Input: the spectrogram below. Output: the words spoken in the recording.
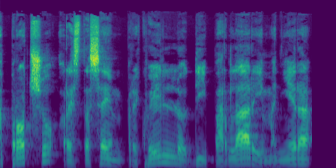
approccio resta sempre quello di parlare in maniera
